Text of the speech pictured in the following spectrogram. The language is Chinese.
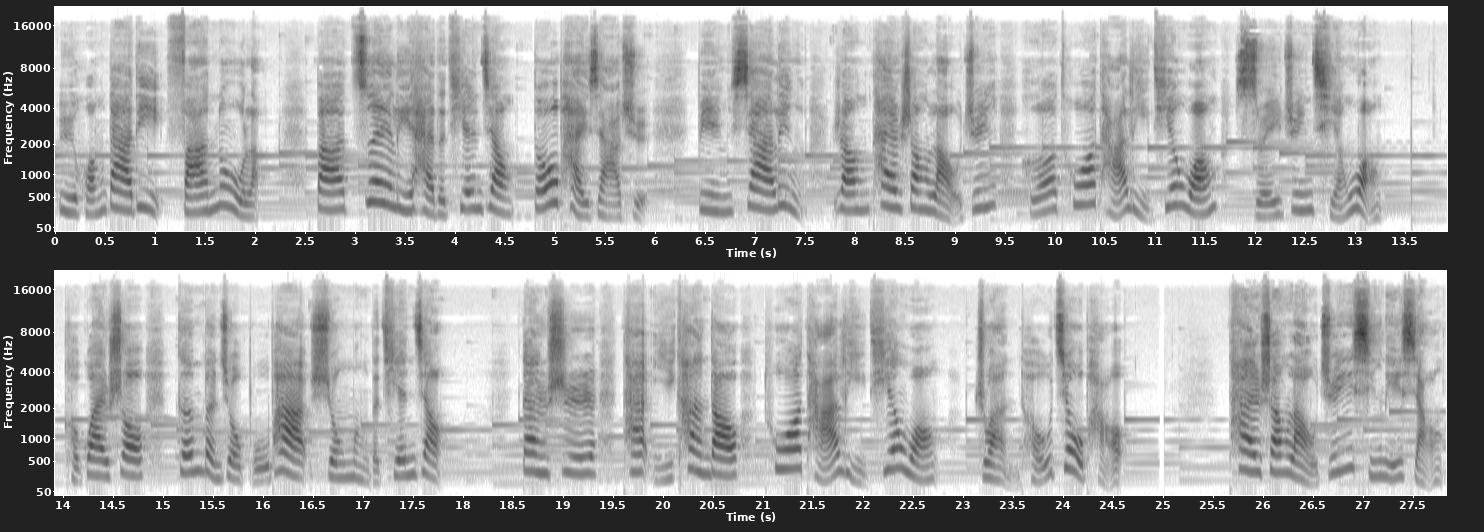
玉皇大帝发怒了，把最厉害的天将都派下去，并下令让太上老君和托塔李天王随军前往。可怪兽根本就不怕凶猛的天将，但是他一看到托塔李天王，转头就跑。太上老君心里想：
